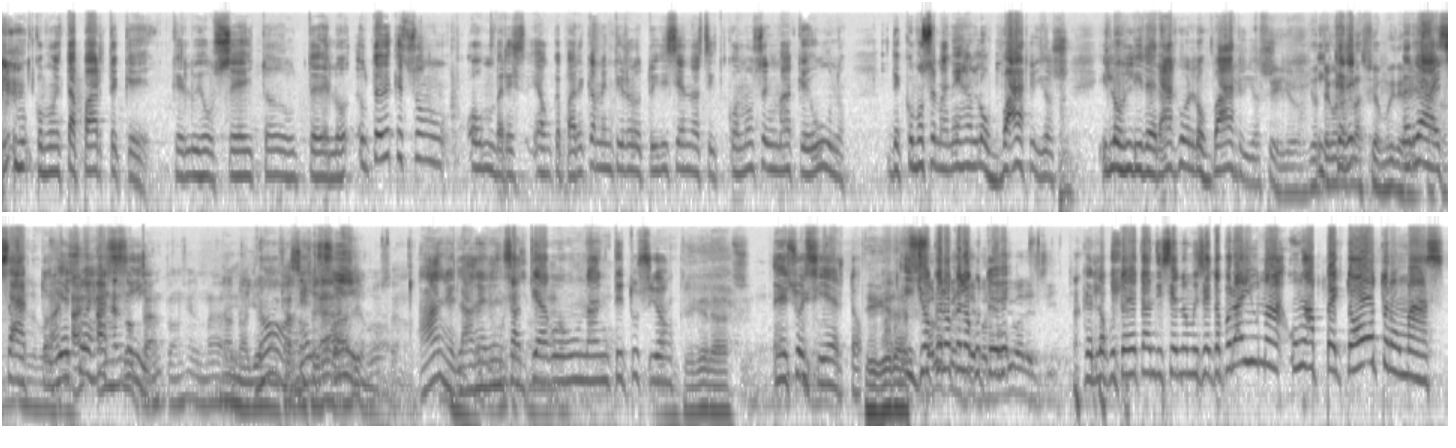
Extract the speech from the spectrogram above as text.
como esta parte que, que Luis José y todos ustedes, lo- ustedes que son hombres, y aunque parezca mentira, lo estoy diciendo así, conocen más que uno de cómo se manejan los barrios y los liderazgos en los barrios. Sí, yo- tengo una relación muy directa ¿Verdad? con- Exacto. Y eso es Ángel así. no tanto, Ángel más. No, no, yo No, no. Ángel sí. Ángel, Ángel en Santiago es una institución. Eso es cierto. Y yo Solo creo que lo que ustedes, que lo que ustedes están diciendo es muy cierto. Pero hay una, un aspecto, otro más,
